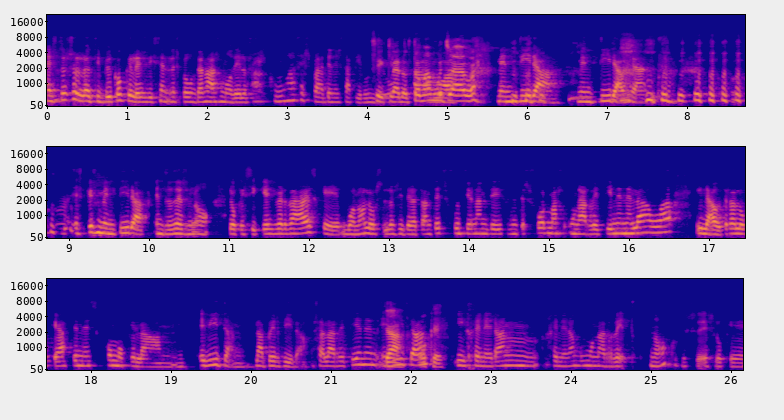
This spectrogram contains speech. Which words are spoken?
esto es lo típico que les dicen, les preguntan a las modelos, ay, ¿cómo haces para tener esta piel? Sí, claro, toma mucha agua. Mentira, mentira, o sea, es que es mentira. Entonces, no. Lo que sí que es verdad es que, bueno, los, los hidratantes funcionan de diferentes formas. Una retienen el agua y la otra lo que hacen es como que la evitan la pérdida. O sea, la retienen, evitan y generan, generan como una red ¿no? Es, lo que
